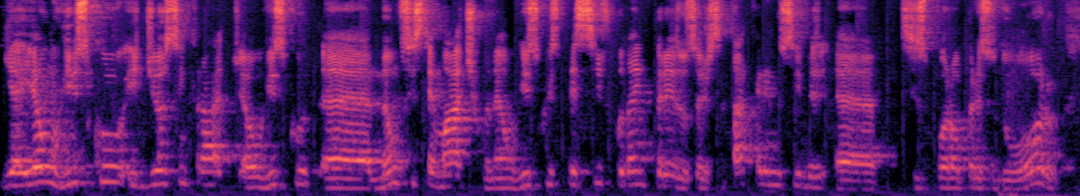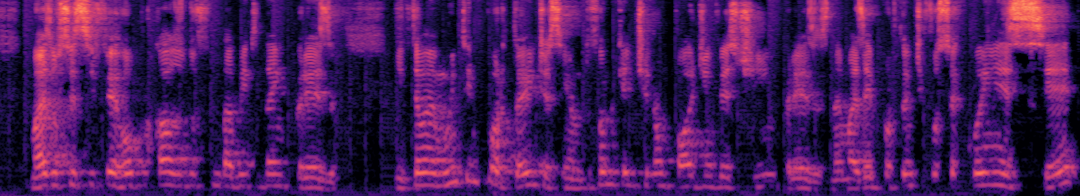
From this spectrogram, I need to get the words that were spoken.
E aí é um risco idiosincrático, é um risco é, não sistemático, né? É um risco específico da empresa. Ou seja, você está querendo se, é, se expor ao preço do ouro, mas você se ferrou por causa do fundamento da empresa. Então é muito importante, assim, eu não estou falando que a gente não pode investir em empresas, né? Mas é importante você conhecer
